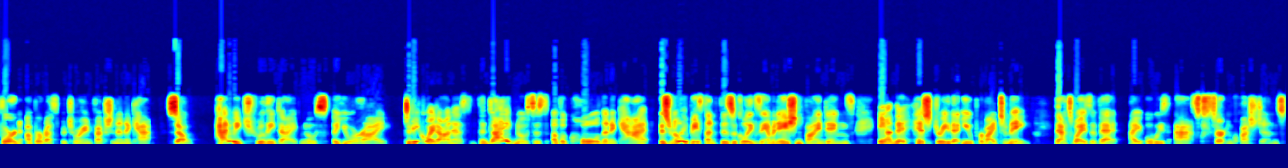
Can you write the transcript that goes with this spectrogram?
for an upper respiratory infection in a cat. So, how do we truly diagnose a URI? To be quite honest, the diagnosis of a cold in a cat is really based on physical examination findings and the history that you provide to me. That's why, as a vet, I always ask certain questions.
